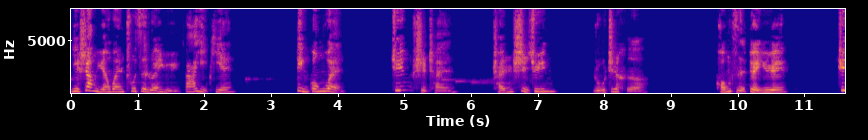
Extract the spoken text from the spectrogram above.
以上原文出自《论语·八佾篇》。定公问：“君使臣，臣事君，如之何？”孔子对曰：“君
